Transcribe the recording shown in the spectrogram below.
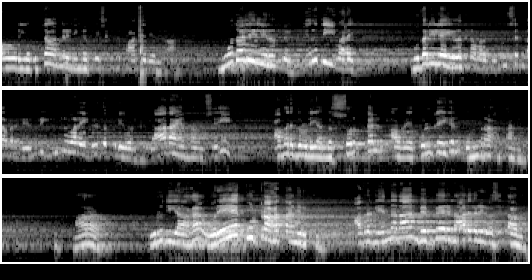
அவருடைய புத்தகங்களை நீங்கள் போய் சென்று பார்த்தீர்கள் என்றால் முதலில் இருந்து இறுதி வரை முதலிலே எழுதினவர்கள் முன் சென்றவர்கள் இருந்து இன்று வரை எழுதக்கூடியவர்கள் யாராக இருந்தாலும் சரி அவர்களுடைய அந்த சொற்கள் அவருடைய கொள்கைகள் ஒன்றாகத்தான் இருக்கும். மாறாது. உறுதியாக ஒரே கூற்றாகத்தான் இருக்கும். அவர்கள் என்னதான் வெவ்வேறு நாடுகளில் வசித்தாலும்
